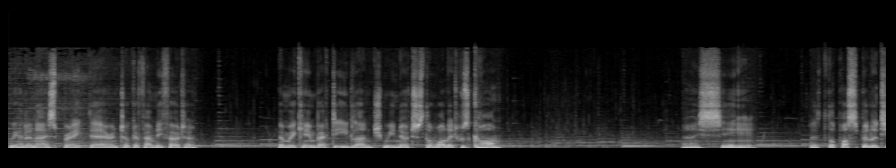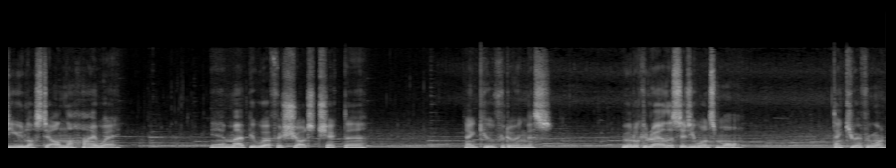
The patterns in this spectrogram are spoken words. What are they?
We had a nice break there and took a family photo. When we came back to eat lunch, we noticed the wallet was gone. I see. There's the possibility you lost it on the highway. Yeah, it might be worth a shot to check there. Thank you for doing this. We'll look around the city once more. Thank you, everyone.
